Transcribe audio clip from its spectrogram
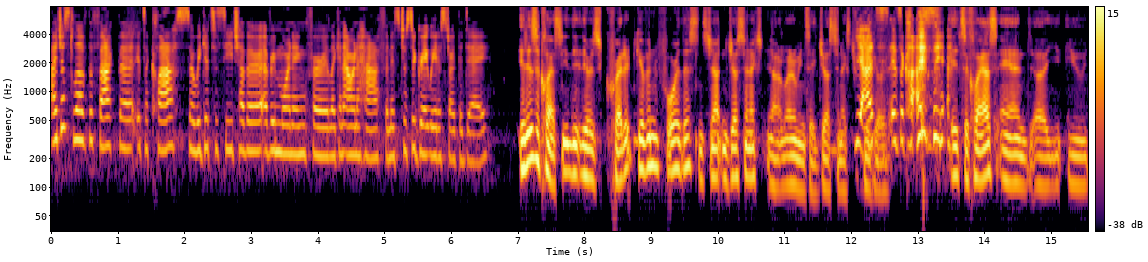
I just love the fact that it's a class, so we get to see each other every morning for like an hour and a half, and it's just a great way to start the day. It is a class. There's credit given for this. It's not just an extra. No, I don't mean to say just an extra. Yeah, it's it's a class. yeah. it's a class, and uh, you, you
